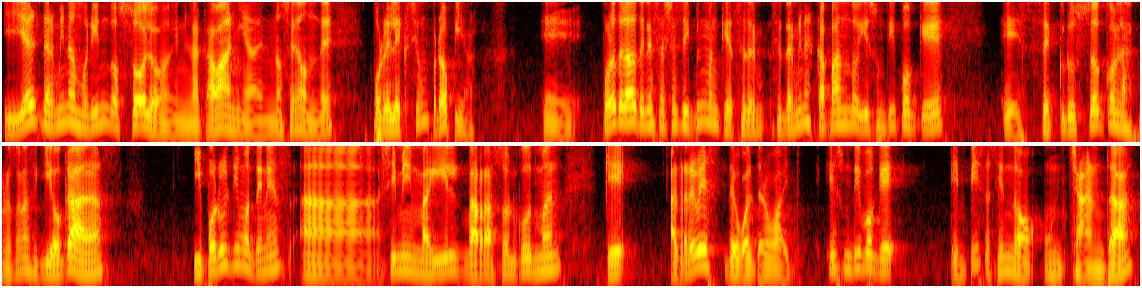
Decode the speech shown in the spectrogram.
Y él termina muriendo solo en la cabaña, en no sé dónde, por elección propia. Eh, por otro lado tenés a Jesse Pinkman que se, termina escapando y es un tipo que eh, se cruzó con las personas equivocadas. Y por último tenés a Jimmy McGill barra Saul Goodman que al revés de Walter White. Es un tipo que empieza siendo un chanta,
